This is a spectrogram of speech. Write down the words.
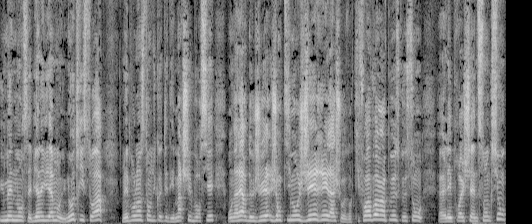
Humainement, c'est bien évidemment une autre histoire, mais pour l'instant, du côté des marchés boursiers, on a l'air de gentiment gérer la chose. Donc, il faut avoir un peu ce que sont euh, les prochaines sanctions.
